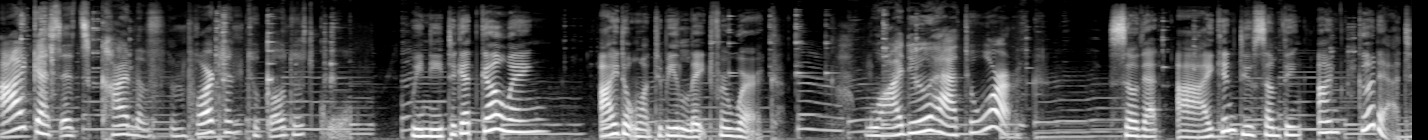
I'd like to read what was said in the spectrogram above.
I guess it's kind of important to go to school. We need to get going. I don't want to be late for work Why do you have to work? so that I can do something I'm good at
